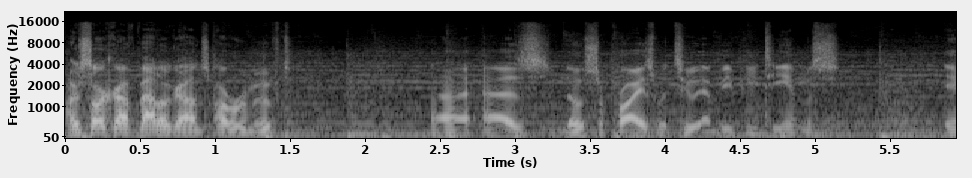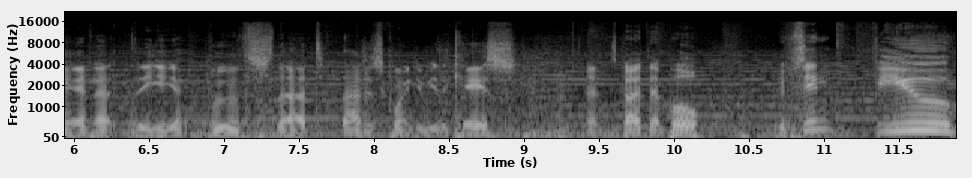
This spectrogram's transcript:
Our StarCraft Battlegrounds are removed, uh, as no surprise with two MVP teams in the booths that that is going to be the case. And Sky Temple, we've seen few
